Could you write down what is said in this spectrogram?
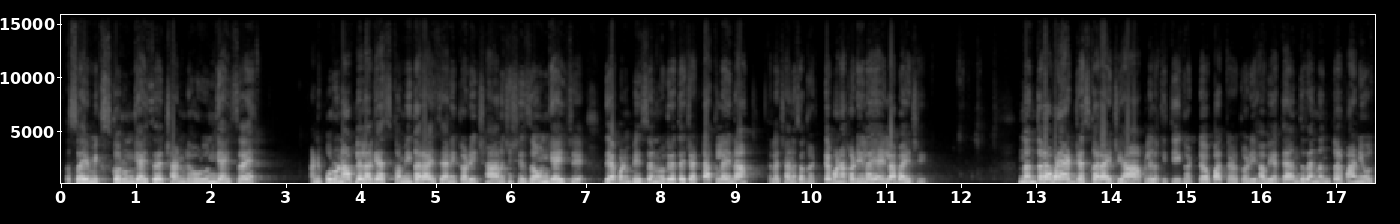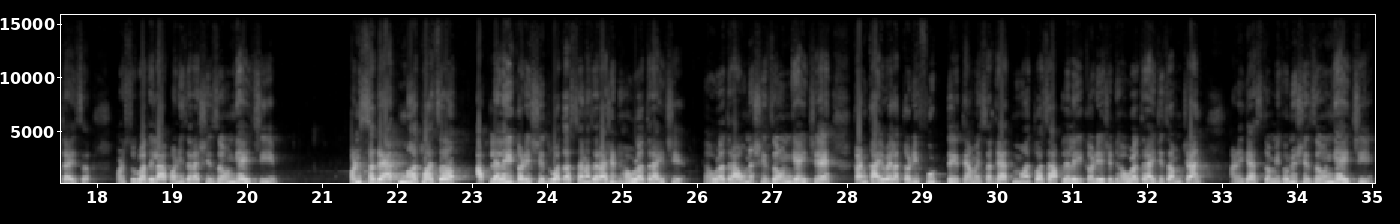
असं हे मिक्स करून घ्यायचं आहे छान ढवळून घ्यायचं आहे आणि पूर्ण आपल्याला गॅस कमी करायचा आणि कढी छान अशी शिजवून घ्यायची. आहे. जे आपण बेसन वगैरे त्याच्यात टाकलंय ना त्याला छान असं घट्टपणा कढीला यायला पाहिजे. नंतर आपण ॲडजस्ट करायची. हां आपल्याला किती घट्ट पातळ कढी हवी आहे त्या अंदाजानंतर पाणी ओतायचं. पण सुरुवातीला आपण ही जरा शिजवून घ्यायची. पण सगळ्यात महत्त्वाचं आपल्याला ही कढी शिजवत असताना जरा अशी ढवळत राहायची आहे. ढवळत राहूनच शिजवून घ्यायची आहे कारण काही वेळेला कढी फुटते. त्यामुळे सगळ्यात महत्त्वाचं आपल्याला ही कडी अशी ढवळत राहायची चमच्यान आणि गॅस कमी करून शिजवून घ्यायची.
